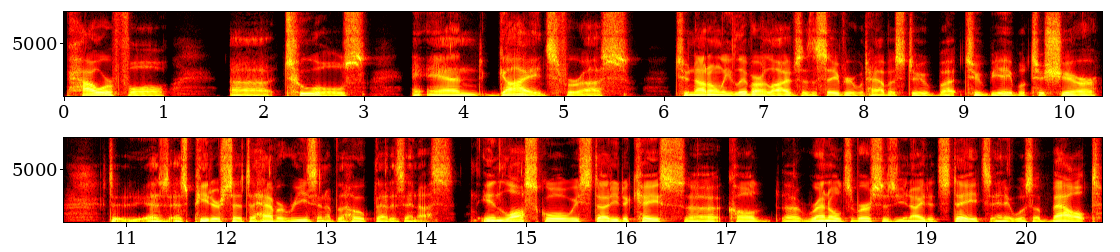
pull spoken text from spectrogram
powerful uh, tools and guides for us to not only live our lives as the Savior would have us do, but to be able to share, to, as, as Peter said, to have a reason of the hope that is in us. In law school, we studied a case uh, called uh, Reynolds versus United States, and it was about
